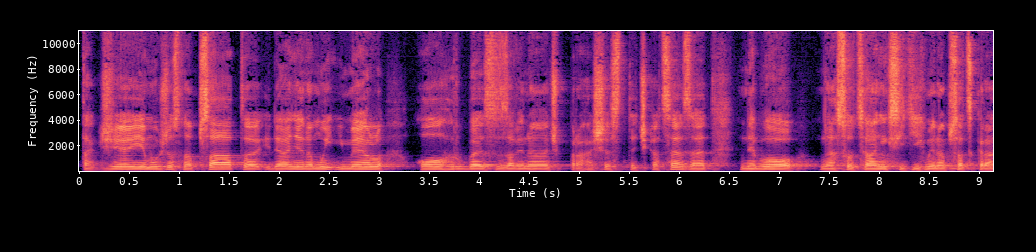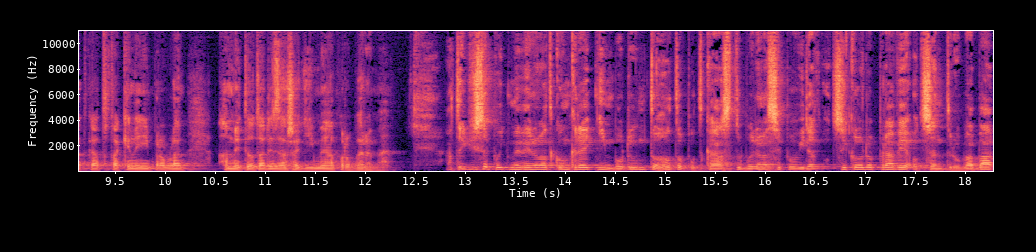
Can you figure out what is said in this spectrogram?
Takže je možnost napsat eh, ideálně na můj e-mail ohrubez.zavináč praha6.cz nebo na sociálních sítích mi napsat zkrátka, to taky není problém a my to tady zařadíme a probereme. A teď, když se pojďme věnovat konkrétním bodům tohoto podcastu, budeme si povídat o cyklodopravě, o centru Baba,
